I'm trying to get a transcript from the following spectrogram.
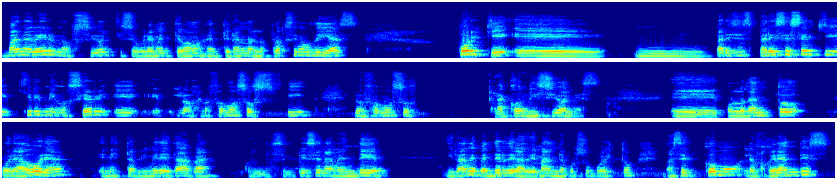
van a ver una opción que seguramente vamos a enterarnos en los próximos días, porque eh, mm, parece, parece ser que quieren negociar eh, los, famosos fit, los famosos, las condiciones. Eh, por lo tanto, por ahora, en esta primera etapa, cuando se empiecen a vender, y va a depender de la demanda, por supuesto, va a ser como los grandes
